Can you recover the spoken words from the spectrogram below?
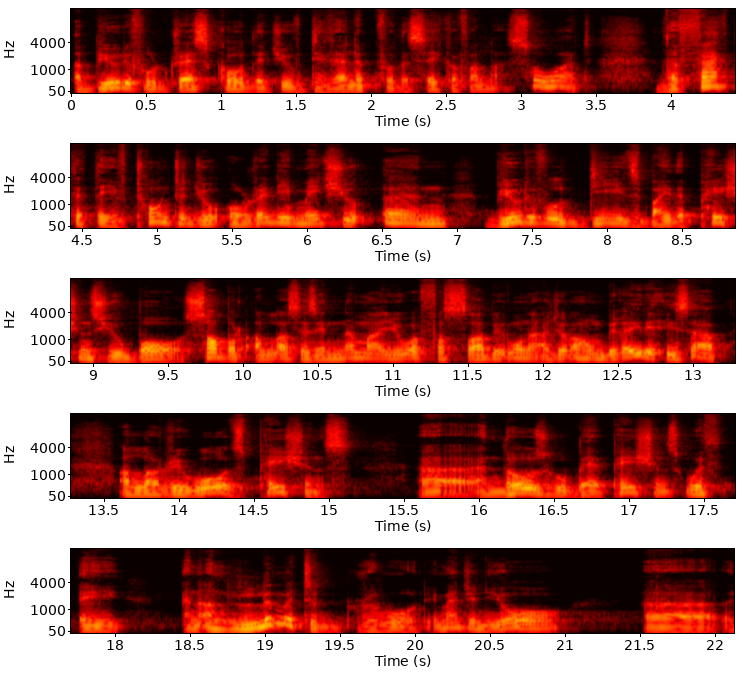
a beautiful dress code that you've developed for the sake of Allah, so what? The fact that they've taunted you already makes you earn beautiful deeds by the patience you bore. Sabr, Allah says, إِنَّمَا يُوَفَّ الصَّابِرُونَ أَجْرَهُمْ بِغَيْرِ حِسَابٍ Allah rewards patience uh, and those who bear patience with a, an unlimited reward. Imagine your uh,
